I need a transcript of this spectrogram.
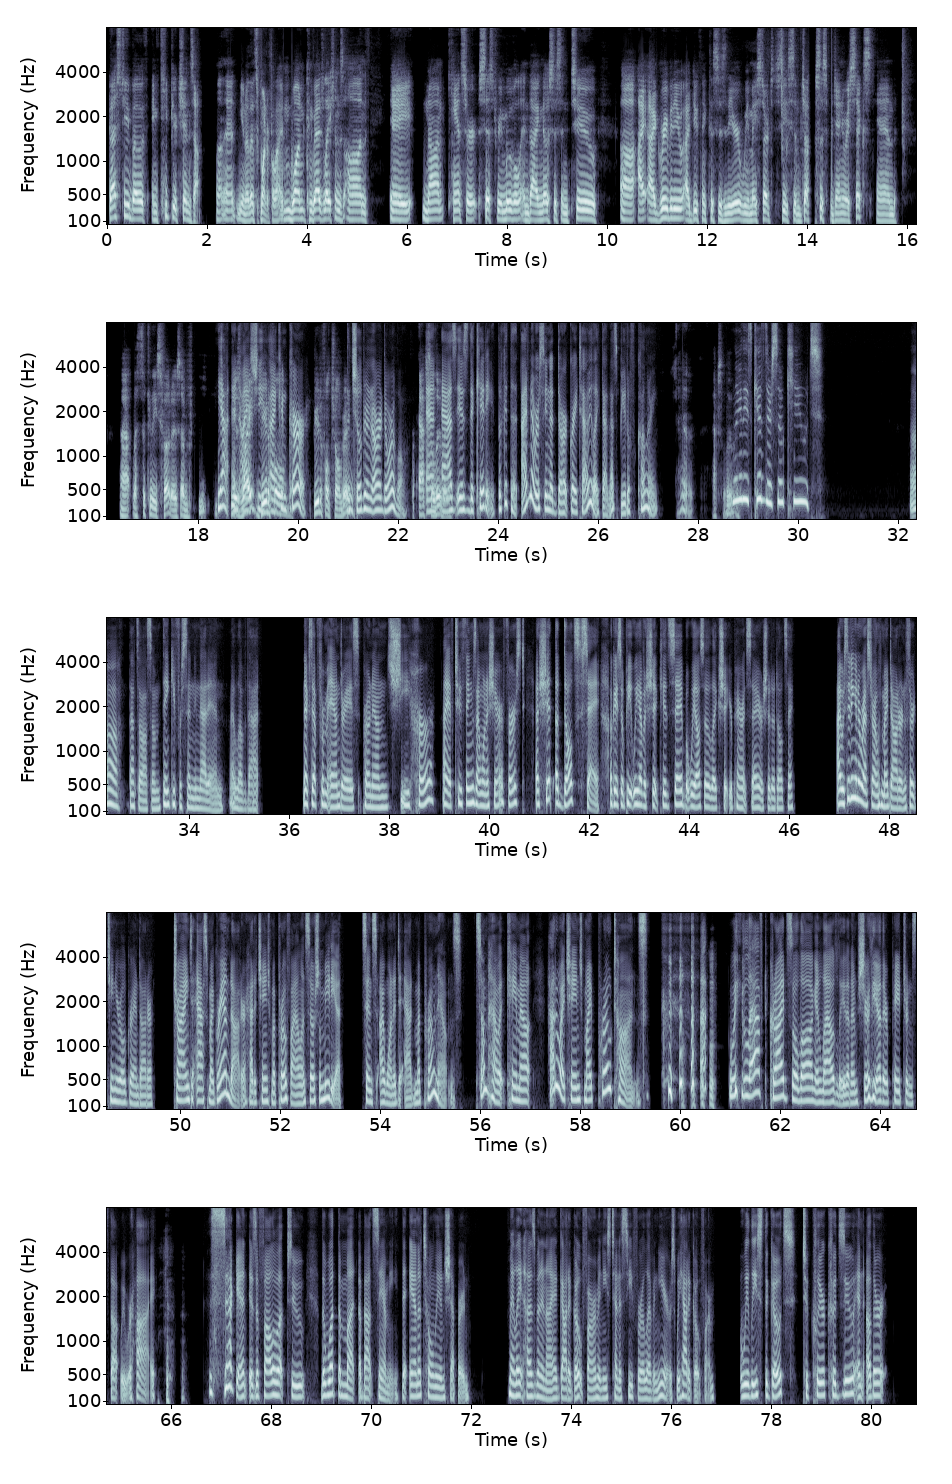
Best to you both, and keep your chins up. Well, that, you know, that's wonderful. And one, congratulations on a non-cancer cyst removal and diagnosis. And two, uh, I, I agree with you. I do think this is the year we may start to see some justice for January 6th. And uh, let's look at these photos of Yeah, and I, right. she, I concur. beautiful children. The children are adorable, Absolutely. and as is the kitty. Look at the. I've never seen a dark gray tabby like that. That's beautiful coloring. Yeah, absolutely. Look at these kids; they're so cute. Oh, that's awesome! Thank you for sending that in. I love that. Next up from Andres, pronoun she, her. I have two things I want to share. First, a shit adults say. Okay, so Pete, we have a shit kids say, but we also like shit your parents say or shit adults say. I was sitting in a restaurant with my daughter and a 13 year old granddaughter, trying to ask my granddaughter how to change my profile on social media since I wanted to add my pronouns. Somehow it came out, how do I change my protons? we laughed, cried so long and loudly that I'm sure the other patrons thought we were high. The second is a follow up to the What the Mutt about Sammy, the Anatolian shepherd. My late husband and I had got a goat farm in East Tennessee for 11 years. We had a goat farm. We leased the goats to clear kudzu and other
